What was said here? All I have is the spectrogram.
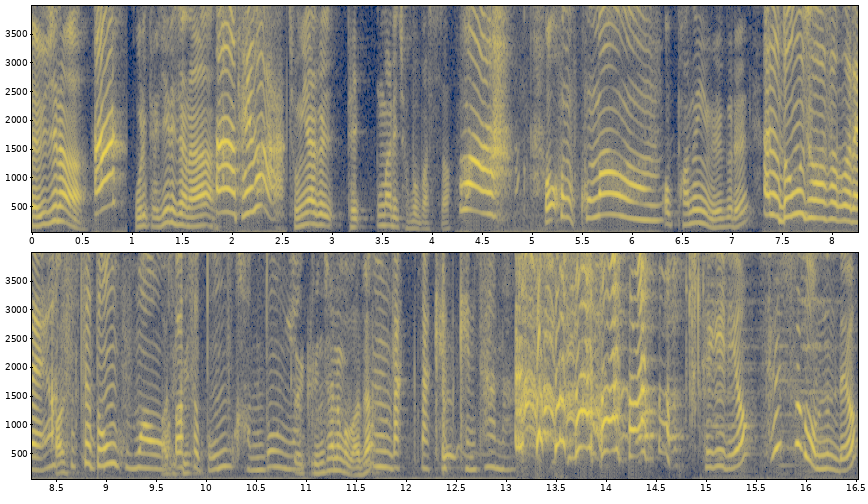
자 유진아. 우리 100일이잖아. 아 대박. 종이학을 100마리 접어봤어. 와 어? 고, 고마워. 어 반응이 왜 그래? 아, 나 너무 좋아서 그래. 아, 아, 진짜 너무 고마워. 아주 나 그- 진짜 너무 감동이야. 괜찮은 거 맞아? 응, 나, 나 괜- 괜찮아 100일이요? 셀 수가 없는데요?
